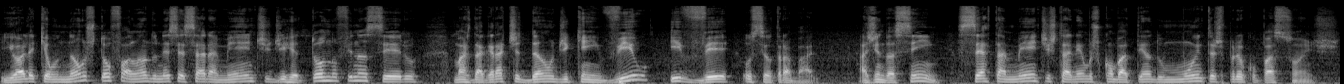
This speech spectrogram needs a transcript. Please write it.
E olha que eu não estou falando necessariamente de retorno financeiro, mas da gratidão de quem viu e vê o seu trabalho. Agindo assim, certamente estaremos combatendo muitas preocupações.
